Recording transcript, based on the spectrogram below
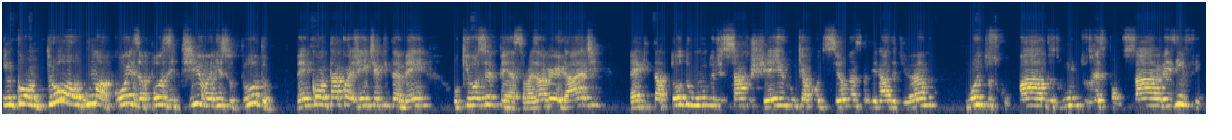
Encontrou alguma coisa positiva nisso tudo? Vem contar com a gente aqui também o que você pensa. Mas a verdade é que tá todo mundo de saco cheio com o que aconteceu nessa virada de ano. Muitos culpados, muitos responsáveis, enfim.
